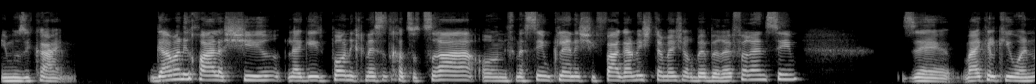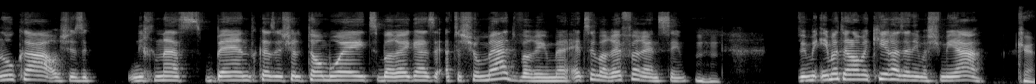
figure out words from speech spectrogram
עם מוזיקאים. גם אני יכולה לשיר, להגיד, פה נכנסת חצוצרה, או נכנסים כלי נשיפה, גם להשתמש הרבה ברפרנסים, זה מייקל קיוונוקה, או שזה נכנס בנד כזה של תום וייטס ברגע הזה, אתה שומע דברים מעצם הרפרנסים. ואם אתה לא מכיר, אז אני משמיעה. כן.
